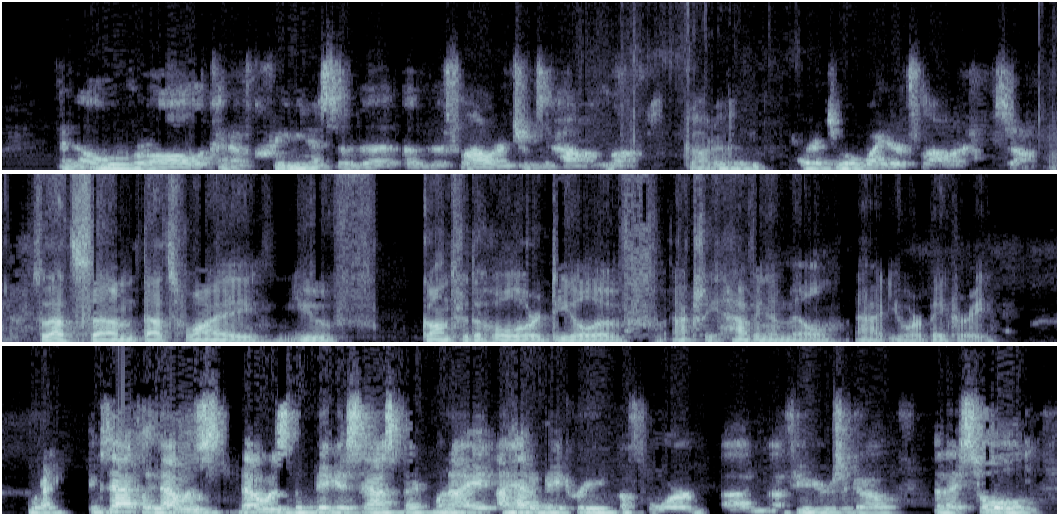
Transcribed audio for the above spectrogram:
and the overall kind of creaminess of the of the flour in terms of how it looks Got it. compared to a whiter flour. So So that's um that's why you've gone through the whole ordeal of actually having a mill at your bakery. Right. Exactly. That was that was the biggest aspect. When I I had a bakery before um, a few years ago that I sold,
